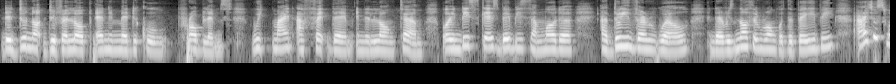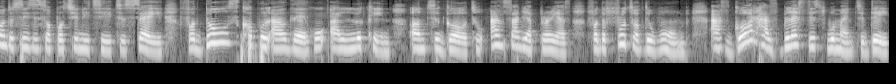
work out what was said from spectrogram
they do not develop any medical problems which might affect them in the long term. But in this case, babies and mother are doing very well and there is nothing wrong with the baby. I just want to seize this opportunity to say for those couple out there who are looking unto God to answer their prayers for the fruit of the womb, as God has blessed this woman today,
